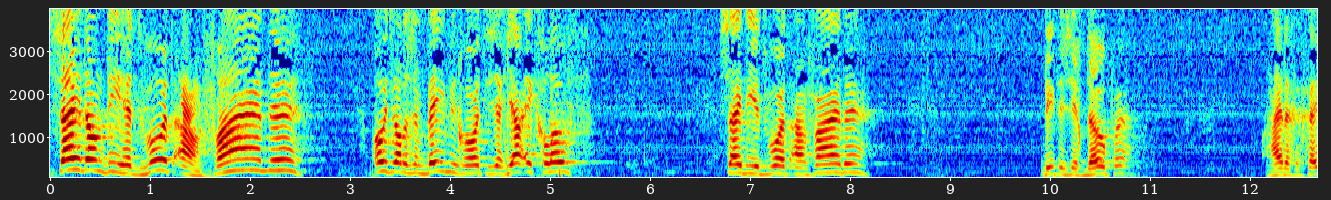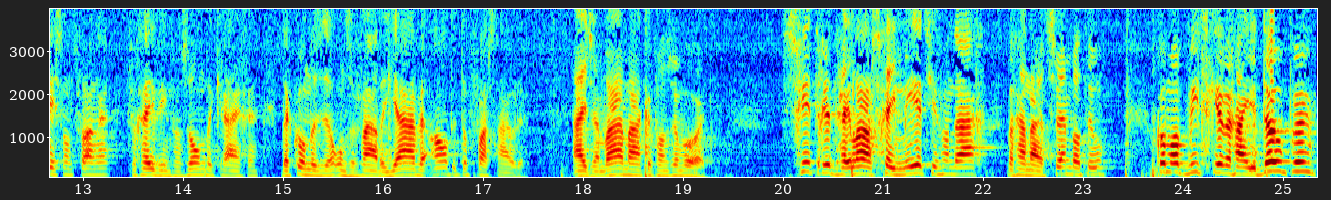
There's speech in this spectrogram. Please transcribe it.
Zij dan die het woord aanvaarden. Ooit wel eens een baby gehoord die zegt, ja ik geloof. Zij die het woord aanvaarden. Lieten zich dopen. Heilige geest ontvangen. Vergeving van zonde krijgen. Daar konden ze onze vader Yahweh altijd op vasthouden. Hij is een waarmaker van zijn woord. Schitterend, helaas geen meertje vandaag. We gaan naar het zwembad toe. Kom op Wietske, we gaan je dopen.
